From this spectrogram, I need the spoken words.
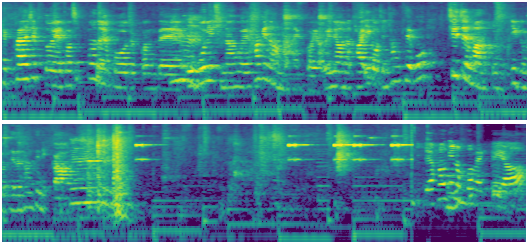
180도에서 10분을 구워줄 건데 음. 5분이 지난 후에 확인을 한번 할 거예요. 왜냐하면 다 익어진 상태고 치즈만 좀 익으면 되는 상태니까 음, 이제 확인 한번 할게요.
